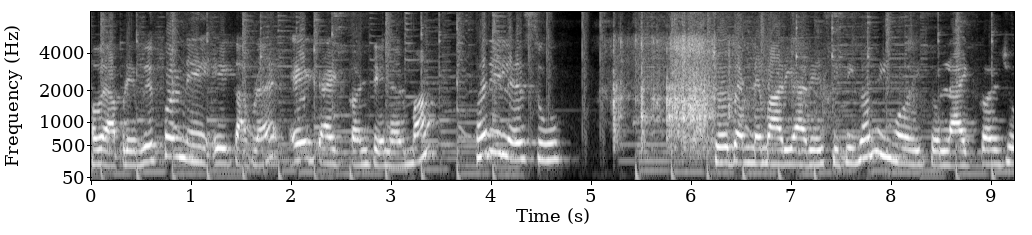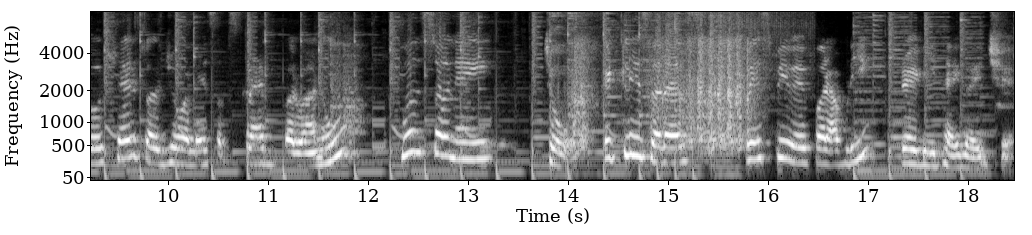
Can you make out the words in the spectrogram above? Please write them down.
હવે આપણે વેફરને એક આપણા એર કન્ટેનરમાં ભરી લેશું. જો તમને મારી આ રેસીપી ગમી હોય તો લાઈક કરજો, શેર કરજો અને સબસ્ક્રાઈબ કરવાનું ભૂલશો નહીં. જો, કેટલી સરસ ક્રિસ્પી વેફર આપણી રેડી થઈ ગઈ છે.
